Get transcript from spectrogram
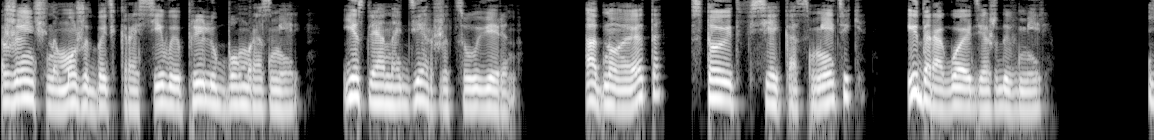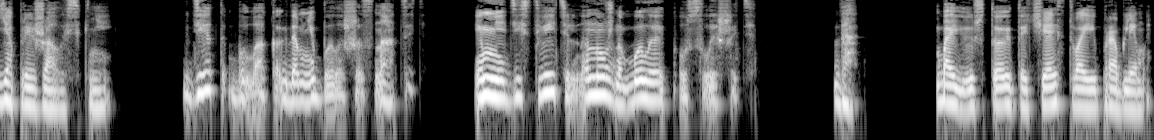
Женщина может быть красивой при любом размере, если она держится уверенно. Одно это стоит всей косметики и дорогой одежды в мире. Я прижалась к ней. Где ты была, когда мне было шестнадцать? И мне действительно нужно было это услышать. Да, боюсь, что это часть твоей проблемы.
